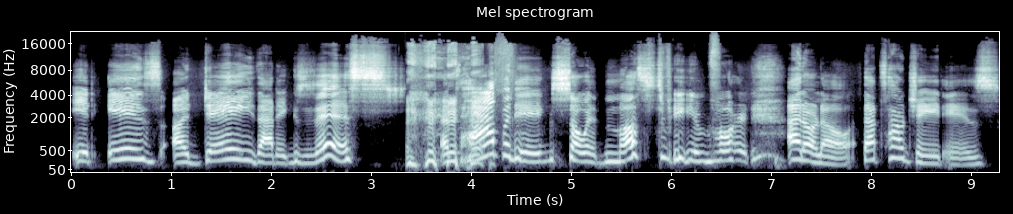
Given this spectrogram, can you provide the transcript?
it is a day that exists. It's happening, so it must be important. I don't know. That's how Jade is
